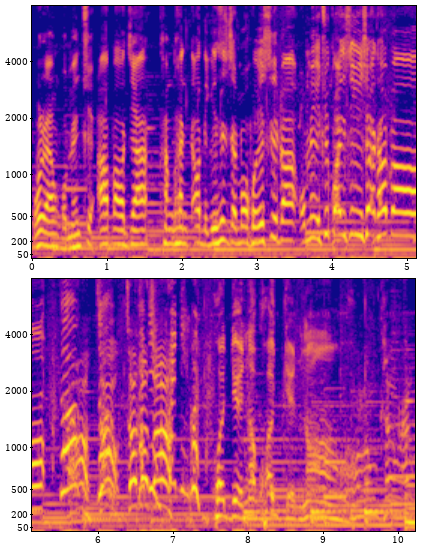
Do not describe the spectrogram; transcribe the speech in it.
不然我们去阿豹家看看到底是怎么回事吧。我们也去关心一下他吧。走走走走走，快点快点啊快点啊！恐龙恐龙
